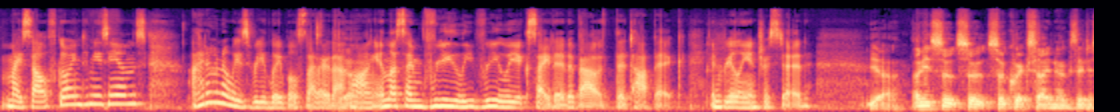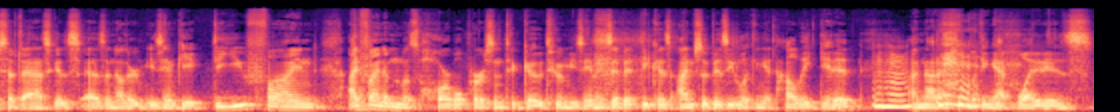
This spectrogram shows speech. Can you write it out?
myself going to museums, I don't always read labels that are that yeah. long unless I'm really, really excited about the topic and really interested. Yeah, I mean, so so so. Quick side note, because I just have to ask, as as another museum geek, do you find I find I'm the most horrible person to go to a museum exhibit because I'm so busy looking at how they did it. Mm-hmm. I'm not actually looking at what it is.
